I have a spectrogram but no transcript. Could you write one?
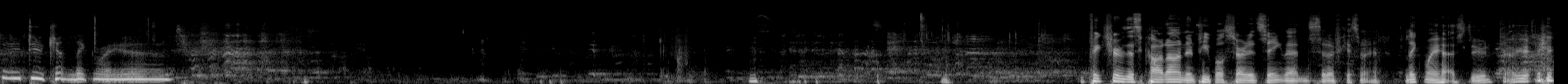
they do can lick my ass. Picture of this caught on, and people started saying that instead of kiss my. Lick my ass, dude. Okay.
